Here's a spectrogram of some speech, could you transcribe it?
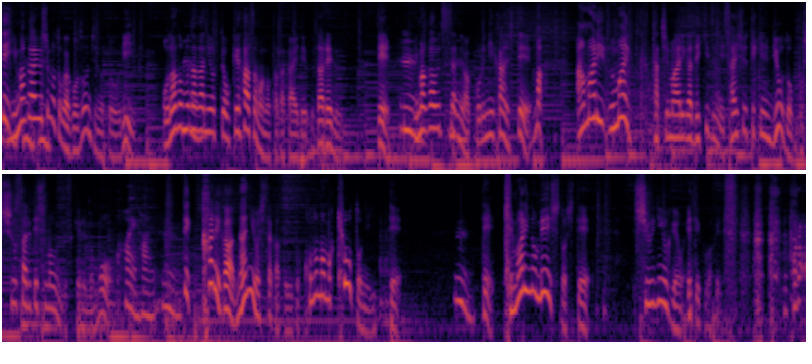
で今川義元がご存知の通り織田信長によって桶狭間の戦いで撃たれるで、うん。今川氏真はこれに関して、まあ、あまりうまい立ち回りができずに最終的に領土を没収されてしまうんですけれどもはいはい。うん。で彼が何をしたかというとこのまま京都に行ってうん、で蹴鞠の名手として収入源を得ていくわけです、あら。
